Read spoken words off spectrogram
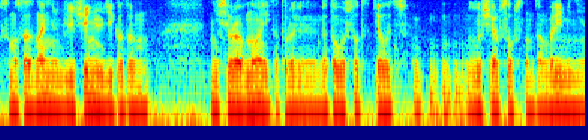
самосознания, увеличению людей, которым не все равно и которые готовы что-то делать в ущерб собственному там времени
